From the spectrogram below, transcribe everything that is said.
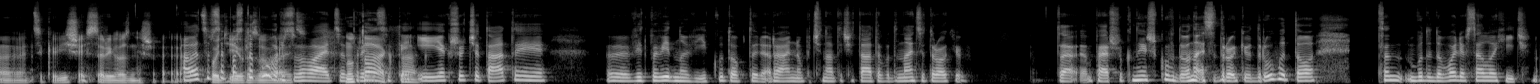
е, цікавіше і серйозніше. е, Але це все поступово розвивається, в Ну, так, принципі. так. І якщо читати відповідно віку, тобто реально починати читати в 11 років та першу книжку, в 12 років другу, то це буде доволі все логічно.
